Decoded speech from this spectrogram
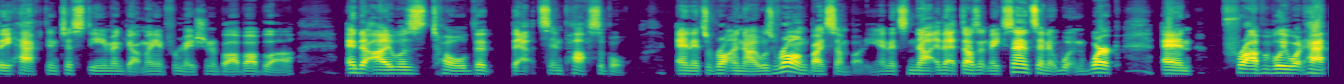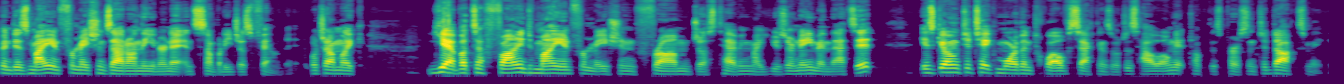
they hacked into Steam and got my information, and blah blah blah," and I was told that that's impossible and it's wrong and I was wrong by somebody and it's not that doesn't make sense and it wouldn't work and probably what happened is my information's out on the internet and somebody just found it which I'm like yeah but to find my information from just having my username and that's it is going to take more than 12 seconds which is how long it took this person to dox me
